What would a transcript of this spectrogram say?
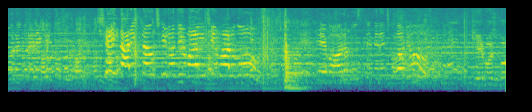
মনে করে রেখেছি। সেই তারিখটাও ছিল যে বাইশে ফাল্গুন। এবার বুঝতে পেরেছ রজব কি বসবো?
